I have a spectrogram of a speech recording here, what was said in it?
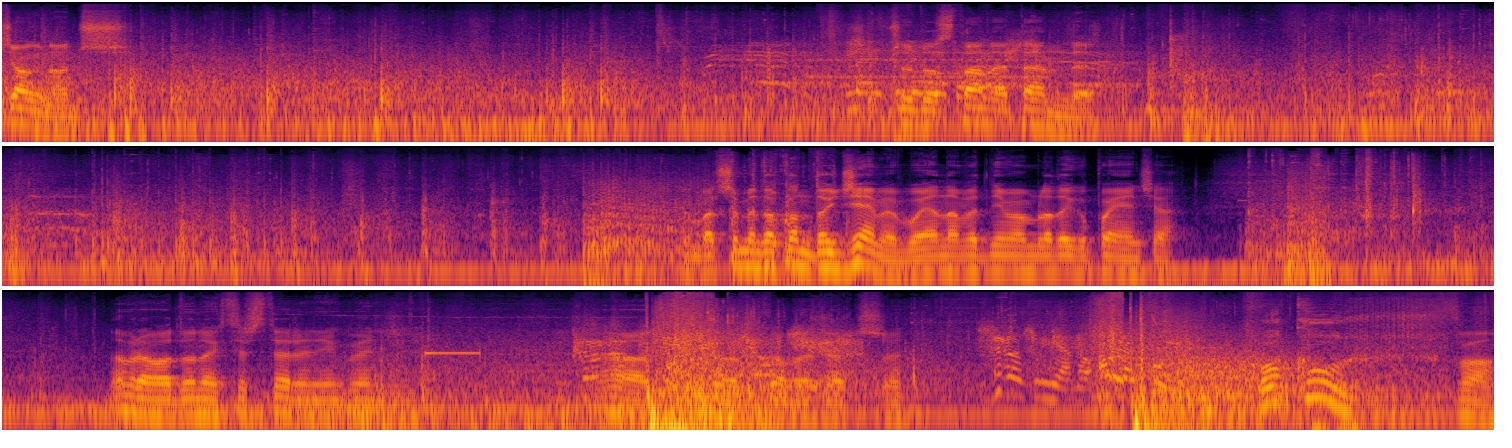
Ściągnąć. Przedostanę tędy. Zobaczymy dokąd dojdziemy, bo ja nawet nie mam bladego pojęcia. Dobra, ładunek C4 niech będzie. A, tu dodatkowe rzeczy. Zrozumiano. O kurwa!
